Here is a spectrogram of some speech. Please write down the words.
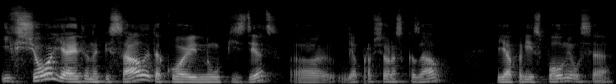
И все, я это написал, и такой, ну, пиздец, э, я про все рассказал, я преисполнился,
